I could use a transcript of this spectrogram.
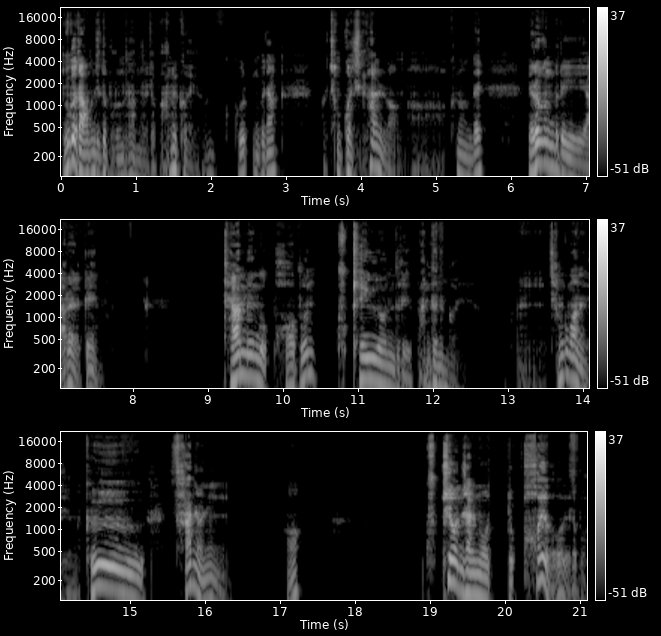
누가 나온지도 모르는 사람들도 많을 거예요. 그, 그냥 정권 심판론 어, 그런데 여러분들이 알아야 할 게 대한민국 법은 국회의원들이 만드는 거예요. 예, 참고만 해주시면 그 4년이 어 국회의원 잘못도 커요, 여러분.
